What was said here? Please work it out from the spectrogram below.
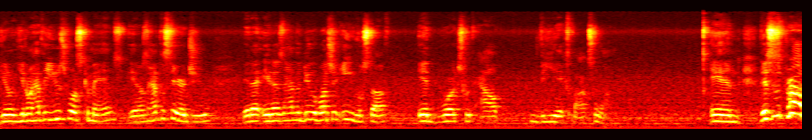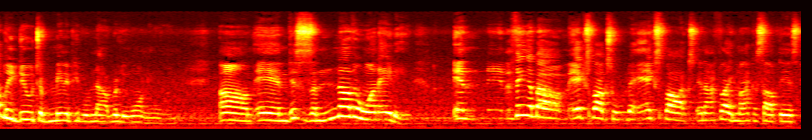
You know you don't have to use voice commands. It doesn't have to stare at you. It, it doesn't have to do a bunch of evil stuff. It works without the Xbox One. And this is probably due to many people not really wanting one. Um, and this is another 180. And the thing about Xbox, the Xbox, and I feel like Microsoft is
